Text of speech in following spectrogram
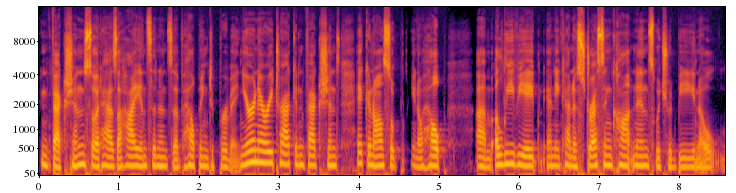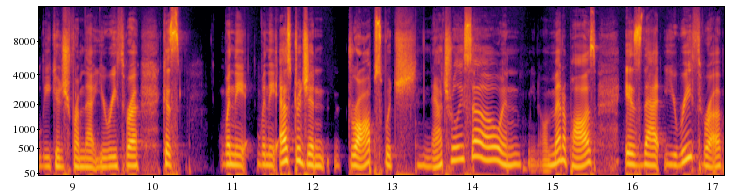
infections. So it has a high incidence of helping to prevent urinary tract infections. It can also, you know, help um, alleviate any kind of stress incontinence, which would be, you know, leakage from that urethra. Because when the when the estrogen drops, which naturally so, and you know, menopause, is that urethra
